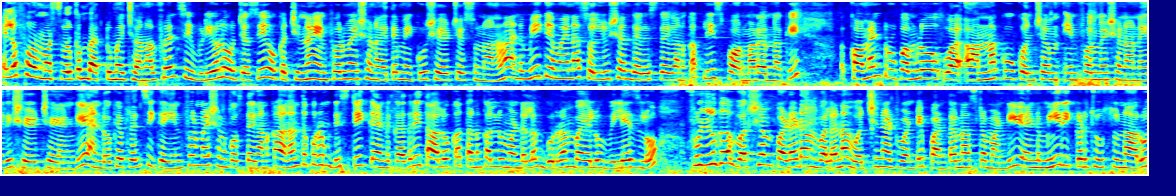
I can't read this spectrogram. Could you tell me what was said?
Hello farmers welcome back to my channel friends ఈ వీడియోలో వచ్చేసి ఒక చిన్న ఇన్ఫర్మేషన్ అయితే మీకు షేర్ చేస్తున్నాను. అండ్ మీకు ఏమైనా సొల్యూషన్ తెలిస్తే కనుక ప్లీజ్ ఫార్మర్ అన్నకి కామెంట్ రూపంలో అన్నకు కొంచెం ఇన్ఫర్మేషన్ అనేది షేర్ చేయండి. అండ్ ఓకే ఫ్రెండ్స్ ఇక ఇన్ఫర్మేషన్కి వస్తే కనుక అనంతపురం డిస్టిక్ అండ్ కదిరి తాలూకా తనకల్లు మండలం గుర్రంబయలు విలేజ్లో ఫుల్గా వర్షం పడడం వలన వచ్చినటువంటి పంట నష్టం అండి. అండ్ మీరు ఇక్కడ చూస్తున్నారు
